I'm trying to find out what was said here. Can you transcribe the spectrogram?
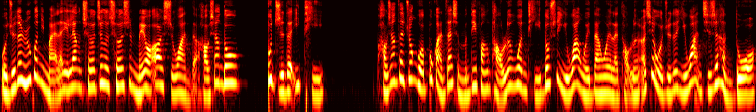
我觉得如果你买了一辆车，这个车是没有二十万的，好像都不值得一提。好像在中国，不管在什么地方讨论问题，都是以万为单位来讨论。而且我觉得一万其实很多，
